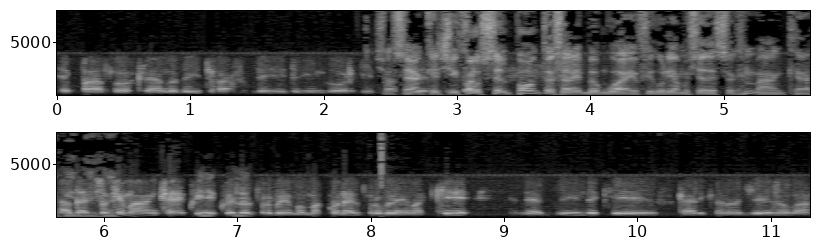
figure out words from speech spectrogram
e partono creando dei traf- dei- degli ingorghi. Cioè, se anche ci fosse il ponte sarebbe un guaio, figuriamoci adesso che manca. Adesso quindi- che manca, e quindi quello è il problema. Ma qual è il problema? Che le aziende che scaricano a Genova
